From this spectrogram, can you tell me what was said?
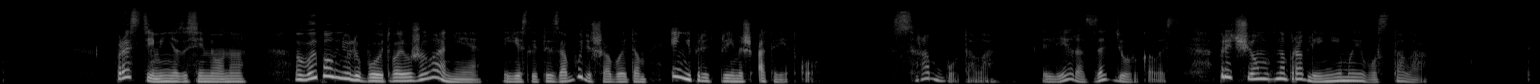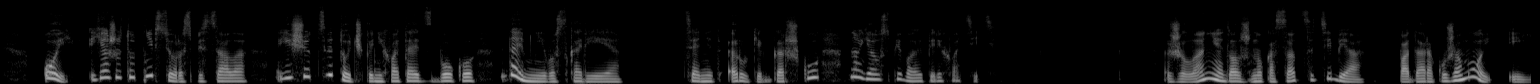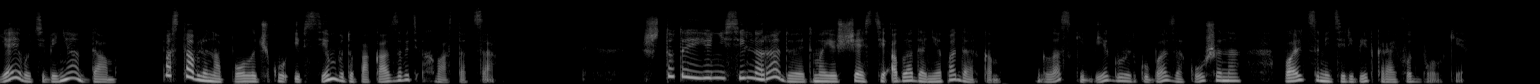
«Прости меня за Семёна. Выполню любое твое желание, если ты забудешь об этом и не предпримешь ответку». Сработало. Лера задергалась, причем в направлении моего стола. «Ой, я же тут не все расписала. Еще цветочка не хватает сбоку. Дай мне его скорее». Тянет руки к горшку, но я успеваю перехватить. «Желание должно касаться тебя. Подарок уже мой, и я его тебе не отдам. Поставлю на полочку и всем буду показывать, хвастаться». Что-то ее не сильно радует, мое счастье обладания подарком. Глазки бегают, губа закушена, пальцами теребит край футболки.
